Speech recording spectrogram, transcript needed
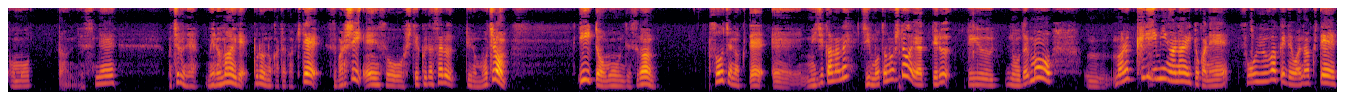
思ったんですね。もちろんね、目の前でプロの方が来て素晴らしい演奏をしてくださるっていうのはもちろんいいと思うんですが、そうじゃなくて、えー、身近なね、地元の人がやってるっていうのでも、うん、まるっきり意味がないとかね、そういうわけではなくて、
